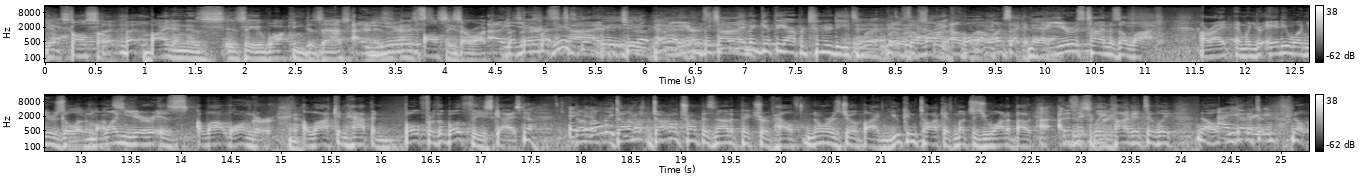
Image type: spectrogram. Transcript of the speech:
against also. But- but- Biden is is a walking disaster, and his, and his policies are walking a disaster. year's But he's gonna time, be But you don't, the- you a year's but you don't time- even get the opportunity to. It's to a lot. Uh, hold on one second. Yeah. A year's time is a lot, all right? And when you're 81 years old, months. one year is a lot longer. Yeah. A lot can happen, both for the both of these guys. Yeah. It- it Donald, only Donald, Donald Trump is not a picture of health, nor is Joe Biden. You can talk as much as you want about I- I physically, disagree. cognitively. No, I we gotta no.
